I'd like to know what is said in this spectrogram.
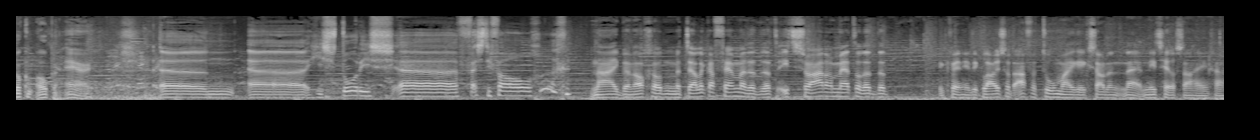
Dokkum Open Air. Een eh, historisch eh, festival. Nou, ik ben wel groot Metallica fan, maar dat, dat iets zwaardere metal, dat, dat, ik weet niet, ik luister het af en toe, maar ik, ik zou er nee, niet heel snel heen gaan.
